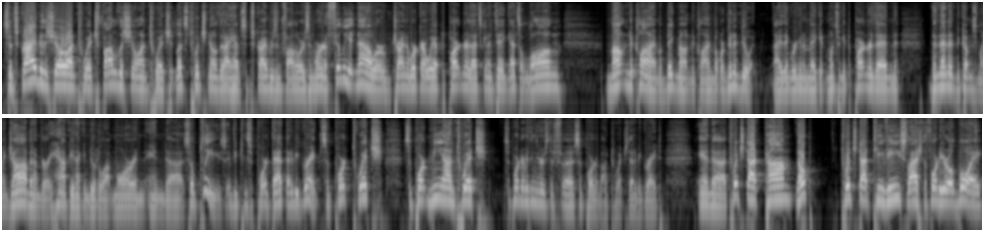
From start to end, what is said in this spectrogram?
Subscribe to the show on Twitch, follow the show on Twitch. It lets Twitch know that I have subscribers and followers, and we're an affiliate now. We're trying to work our way up to partner. That's going to take that's a long mountain to climb, a big mountain to climb, but we're going to do it. I think we're going to make it. Once we get to partner, then then then it becomes my job, and I'm very happy, and I can do it a lot more. And and uh, so please, if you can support that, that'd be great. Support Twitch, support me on Twitch, support everything there is to uh, support about Twitch. That'd be great. And uh, Twitch.com, nope, twitch.tv slash the 40 year old boy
